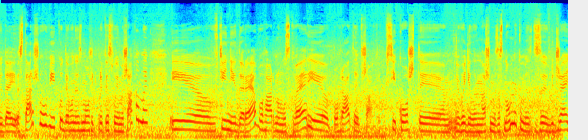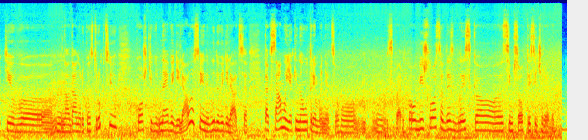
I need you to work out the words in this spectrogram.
людей старшого віку, де вони зможуть пройти своїми шахами і е, в тіні дерев у гарному сквері пограти в шахи. Всі кошти виділені нашими засновниками з бюджетів е, на дану реконструкцію. Коштів не виділялося і не буде виділятися. Так само, як і на утримання цього м, скверу. Обійшлося десь близько 700 тисяч гривень.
